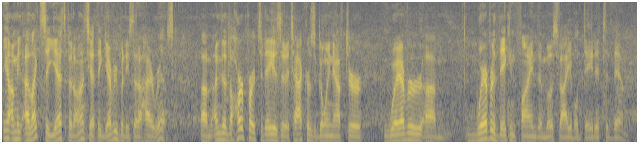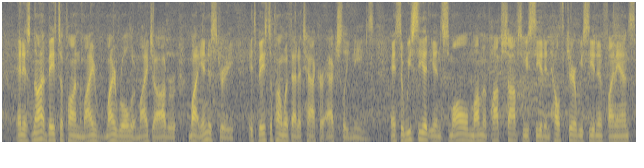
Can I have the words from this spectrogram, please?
yeah, I mean, I like to say yes, but honestly, I think everybody's at a high risk. Um, I mean, the hard part today is that attackers are going after wherever, um, wherever they can find the most valuable data to them. And it's not based upon my, my role or my job or my industry, it's based upon what that attacker actually needs. And so we see it in small mom and pop shops, we see it in healthcare, we see it in finance,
